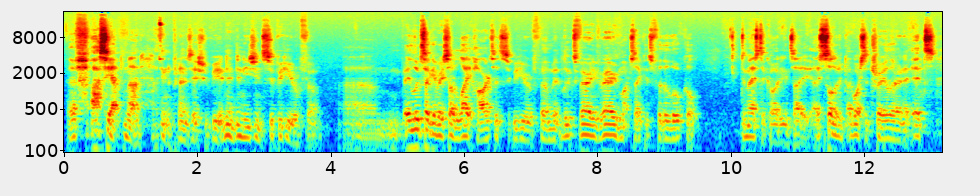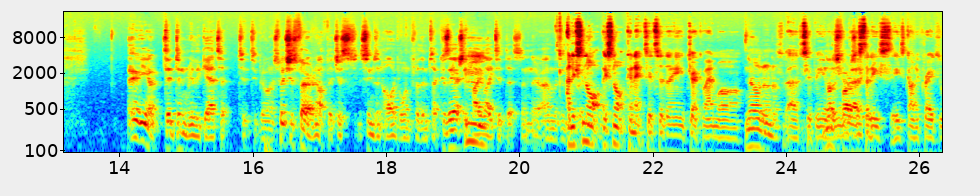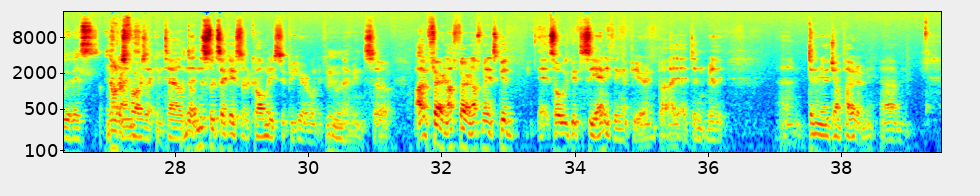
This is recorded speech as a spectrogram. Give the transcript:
a Ashiap Man. I think the pronunciation would be an Indonesian superhero film. Um, it looks like a very sort of light-hearted superhero film. It looks very, very much like it's for the local, domestic audience. I, I saw it. I watched the trailer and it, it's, uh, you know, they didn't really get it to, to be honest, which is fair enough. It just seems an odd one for them to because they actually Mm. highlighted this in their Amazon. And it's version. not. It's not connected to the Joko Anwar No, no, no. uh, superhero Not as far as that he's he's kind of created with his. his Not as far as I can tell. And, and this looks like a sort of comedy superhero one, if you know what I mean. So, um, fair enough, fair enough. I mean, it's good. It's always good to see anything appearing, but I, I didn't really, um, didn't really jump out at me. Um,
